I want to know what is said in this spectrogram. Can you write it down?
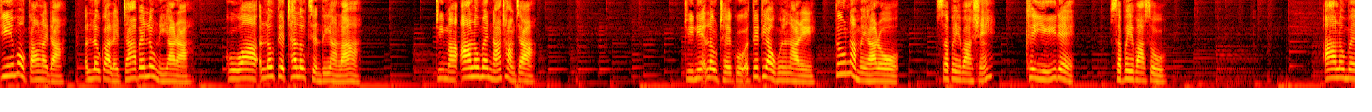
ပြင်းမို့ကောင်းလိုက်တာအလုတ်ကလည်းဒါပဲလုပ်နေရတာကိုကအလုတ်တစ်ထက်လုပ်ချင်သေးရလားဒီမှာအားလုံးပဲနားထောင်ကြဒီနေ့အလုတ်ထဲကိုအစ်စ်တယောက်ဝင်လာတယ်သူ့နာမည်ကတော့စပယ်ပါရှင် ခရီးတဲ့စပယ်ပါဆိုအားလုံးပဲ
